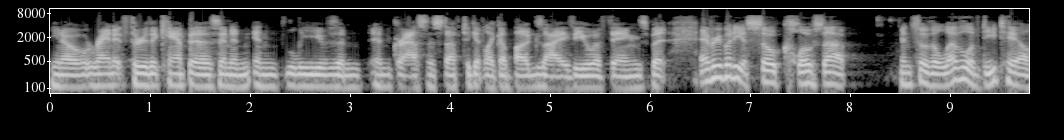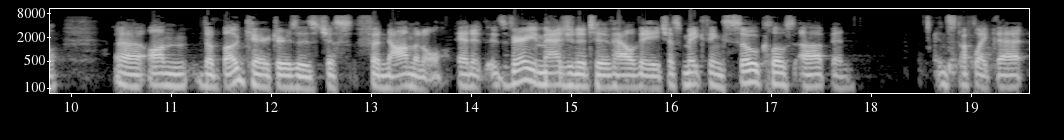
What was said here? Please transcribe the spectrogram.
you know ran it through the campus and in, in leaves and, and grass and stuff to get like a bug's eye view of things. But everybody is so close up, and so the level of detail uh, on the bug characters is just phenomenal, and it, it's very imaginative how they just make things so close up and and stuff like that.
